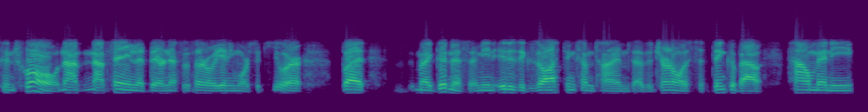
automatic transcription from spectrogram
control. Not not saying that they're necessarily any more secure, but my goodness, I mean, it is exhausting sometimes as a journalist to think about how many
